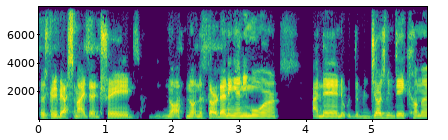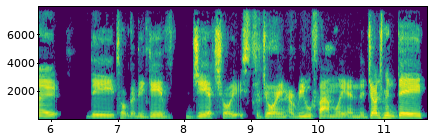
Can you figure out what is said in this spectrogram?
there's going to be a SmackDown trade, not not in the third inning anymore, and then the Judgment Day come out. They talk that they gave Jey a choice to join a real family in the Judgment Day.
